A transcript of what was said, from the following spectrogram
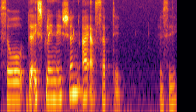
So the explanation, I accept it, you see.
